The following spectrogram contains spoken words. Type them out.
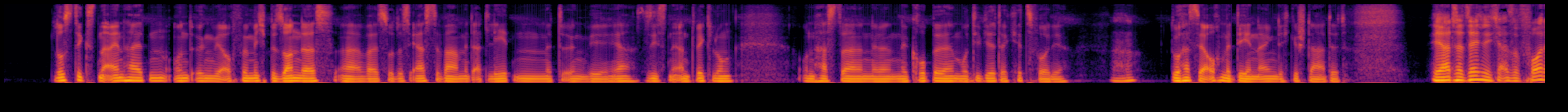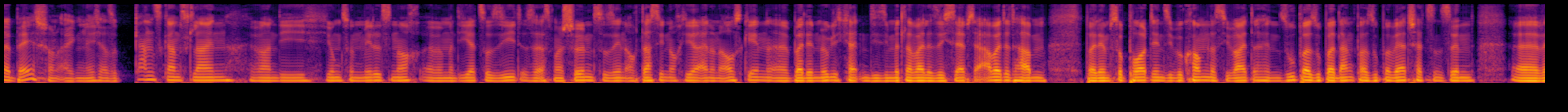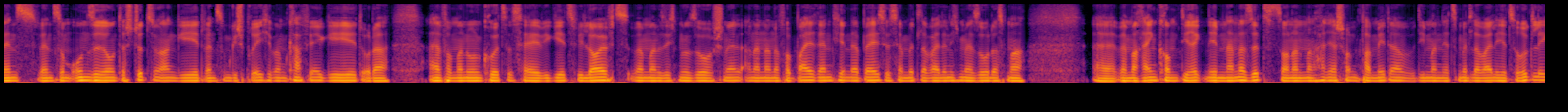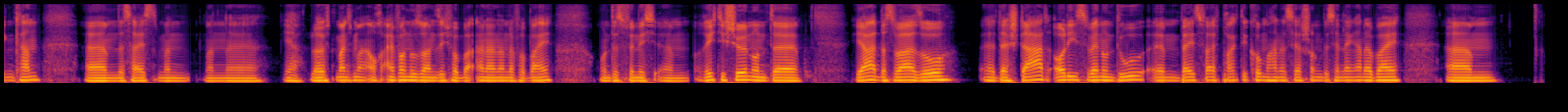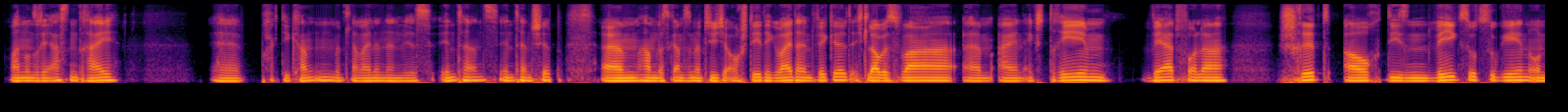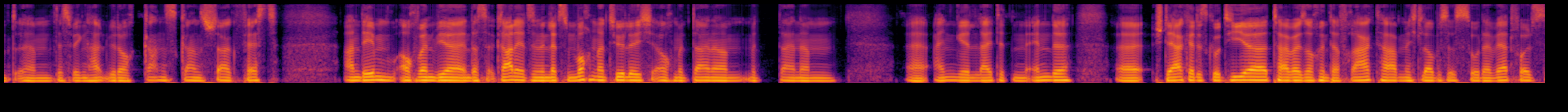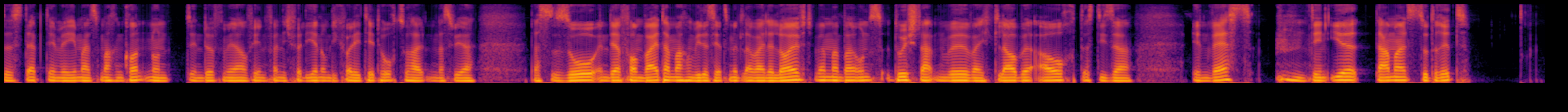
lustigsten Einheiten und irgendwie auch für mich besonders, äh, weil es so das erste war mit Athleten, mit irgendwie, ja, siehst eine Entwicklung und hast da eine, eine Gruppe motivierter Kids vor dir. Aha. Du hast ja auch mit denen eigentlich gestartet. Ja, tatsächlich. Also vor der Base schon eigentlich. Also ganz, ganz klein waren die Jungs und Mädels noch. Äh, wenn man die jetzt so sieht, ist es erstmal schön zu sehen, auch dass sie noch hier ein- und ausgehen. Äh, bei den Möglichkeiten, die sie mittlerweile sich selbst erarbeitet haben, bei dem Support, den sie bekommen, dass sie weiterhin super, super dankbar, super wertschätzend sind, äh, wenn es um unsere Unterstützung angeht, wenn es um Gespräche beim Kaffee geht oder einfach mal nur ein kurzes Hey, wie geht's, wie läuft's, wenn man sich nur so schnell aneinander vorbeirennt hier in der Base. Ist ja mittlerweile nicht mehr so, dass man, äh, wenn man reinkommt, direkt nebeneinander sitzt, sondern man hat ja schon ein paar Meter, die man jetzt mittlerweile hier zurücklegen kann. Ähm, das heißt, man, man äh, ja, läuft manchmal auch einfach nur so an sich vorbei, aneinander vorbei. Und das finde ich ähm, richtig schön. Und äh, ja, das war so äh, der Start, Olli, Sven und du im Base 5 Praktikum, Hannes ja schon ein bisschen länger dabei, ähm, waren unsere ersten drei äh, Praktikanten, mittlerweile nennen wir es Interns, Internship, ähm, haben das Ganze natürlich auch stetig weiterentwickelt. Ich glaube, es war ähm, ein extrem wertvoller Schritt, auch diesen Weg so zu gehen und ähm, deswegen halten wir doch ganz, ganz stark fest an dem, auch wenn wir das gerade jetzt in den letzten Wochen natürlich auch mit deiner, mit deinem äh, eingeleiteten Ende äh, stärker diskutiert, teilweise auch hinterfragt haben. Ich glaube, es ist so der wertvollste Step, den wir jemals machen konnten und den dürfen wir auf jeden Fall nicht verlieren, um die Qualität hochzuhalten, dass wir das so in der Form weitermachen, wie das jetzt mittlerweile läuft, wenn man bei uns durchstarten will, weil ich glaube auch, dass dieser Invest, den ihr damals zu dritt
